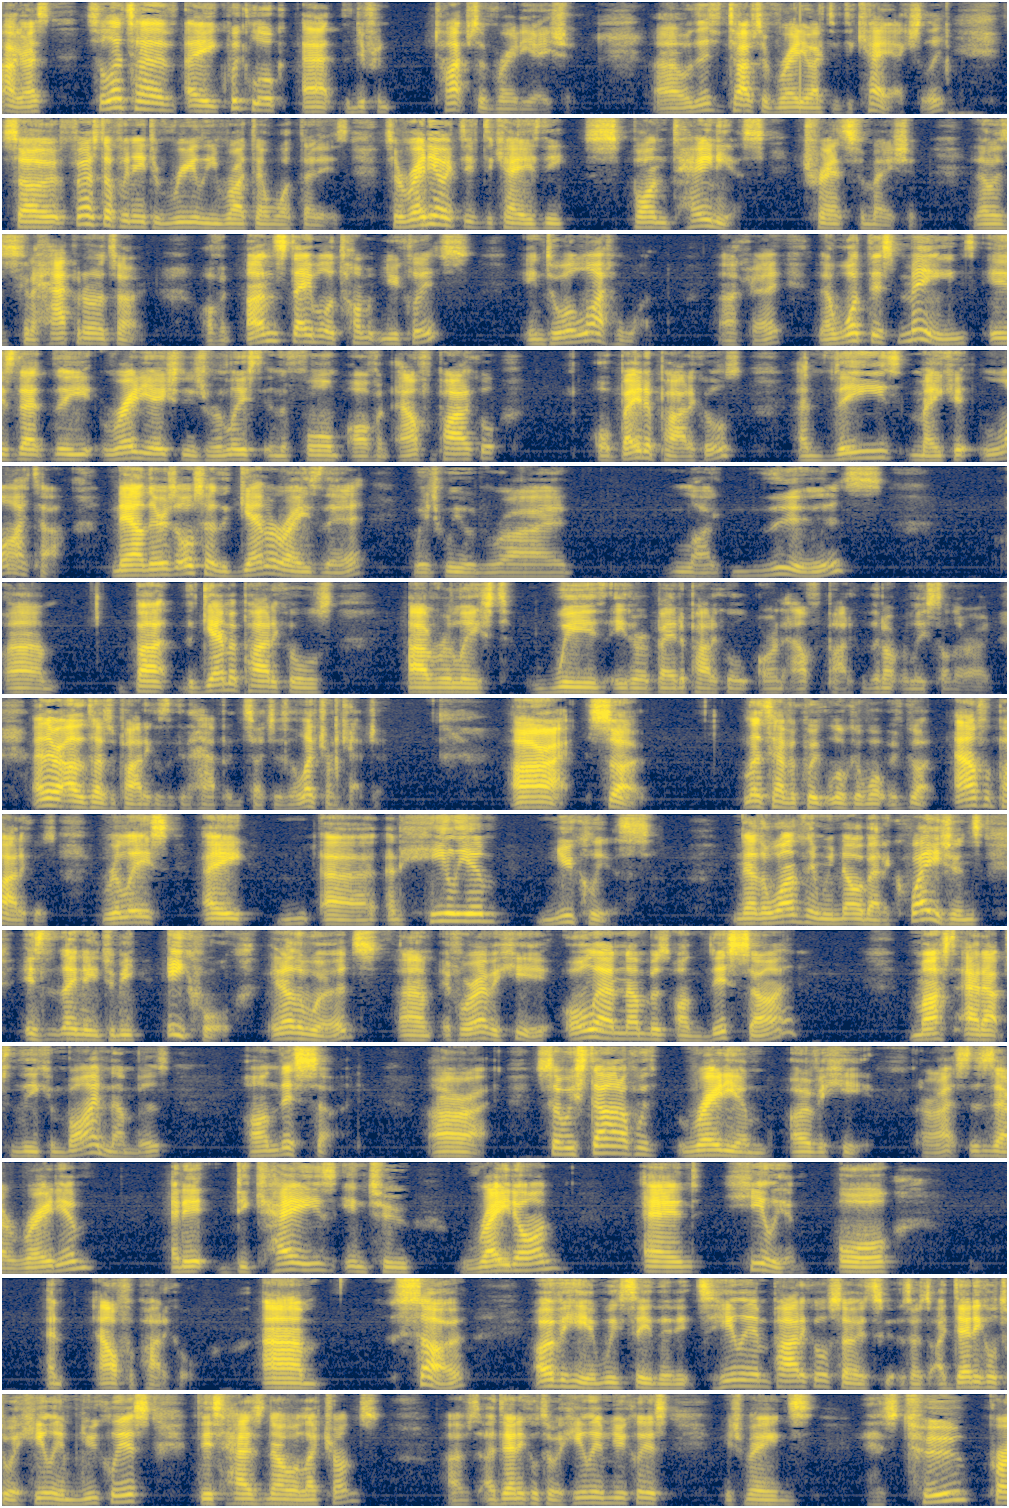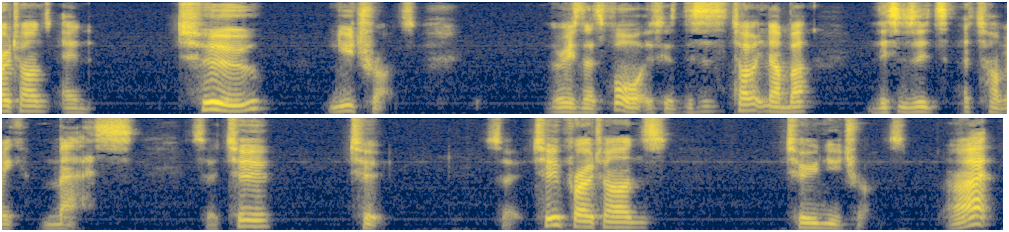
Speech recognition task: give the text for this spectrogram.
Alright guys, so let's have a quick look at the different types of radiation. Uh, well, different types of radioactive decay actually. So first off we need to really write down what that is. So radioactive decay is the spontaneous transformation. In other words, it's going to happen on its own of an unstable atomic nucleus into a lighter one. Okay. Now what this means is that the radiation is released in the form of an alpha particle or beta particles and these make it lighter. Now there is also the gamma rays there, which we would write like this, um, but the gamma particles are released with either a beta particle or an alpha particle. They're not released on their own. And there are other types of particles that can happen, such as electron capture. Alright, so let's have a quick look at what we've got. Alpha particles release a uh, an helium nucleus. Now, the one thing we know about equations is that they need to be equal. In other words, um, if we're over here, all our numbers on this side must add up to the combined numbers on this side. Alright, so we start off with radium over here. Alright, so this is our radium, and it decays into radon and helium, or an alpha particle. Um, so, over here, we see that it's helium particle, so it's, so it's identical to a helium nucleus. This has no electrons. Uh, it's identical to a helium nucleus, which means it has two protons and two neutrons. The reason that's four is because this is its atomic number, this is its atomic mass. So two, two. So two protons, two neutrons. Alright?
